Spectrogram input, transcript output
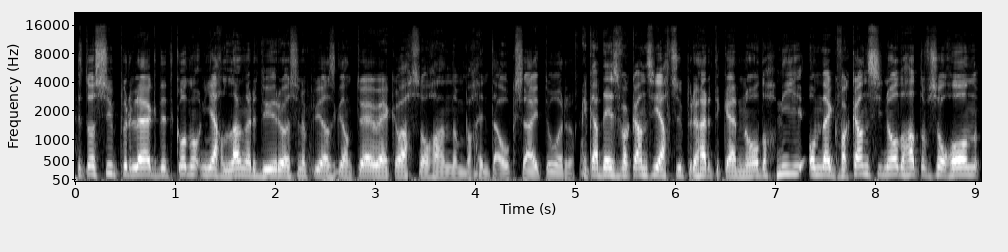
Het was super leuk. Dit kon ook niet echt langer duren. Snap je? Als ik dan twee weken weg zou gaan, dan begint dat ook saai te worden. Ik had deze vakantie echt super hard een keer nodig. Niet omdat ik vakantie nodig had of zo. Gewoon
